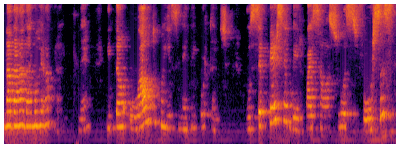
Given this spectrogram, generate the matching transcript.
nadar, nadar e morrer na praia, né? Então, o autoconhecimento é importante. Você perceber quais são as suas forças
